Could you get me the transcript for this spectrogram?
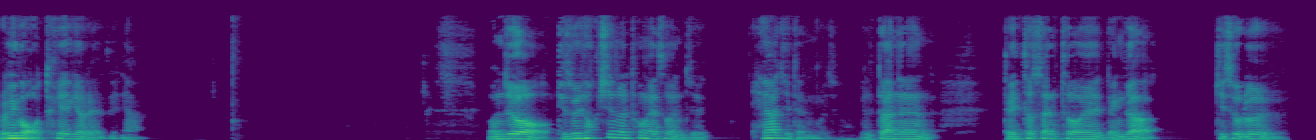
그럼 이거 어떻게 해결해야 되냐? 먼저 기술 혁신을 통해서 이제 해야지 되는 거죠. 일단은 데이터 센터의 냉각 기술을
